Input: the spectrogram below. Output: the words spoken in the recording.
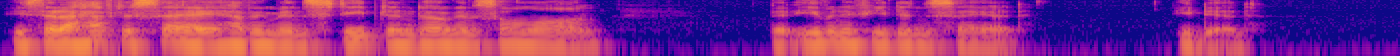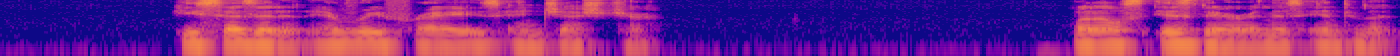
He said, I have to say, having been steeped in Dogen so long, that even if he didn't say it, he did. He says it in every phrase and gesture. What else is there in this intimate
